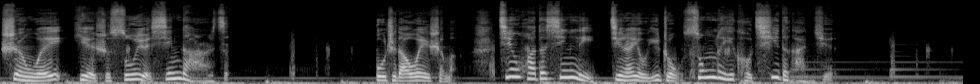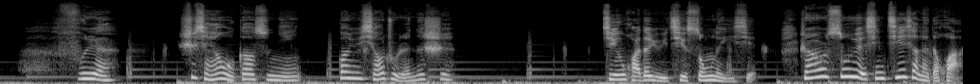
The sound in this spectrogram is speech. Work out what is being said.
沈维也是苏月心的儿子。不知道为什么，金华的心里竟然有一种松了一口气的感觉。夫人。是想要我告诉您关于小主人的事。金华的语气松了一些，然而苏月心接下来的话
